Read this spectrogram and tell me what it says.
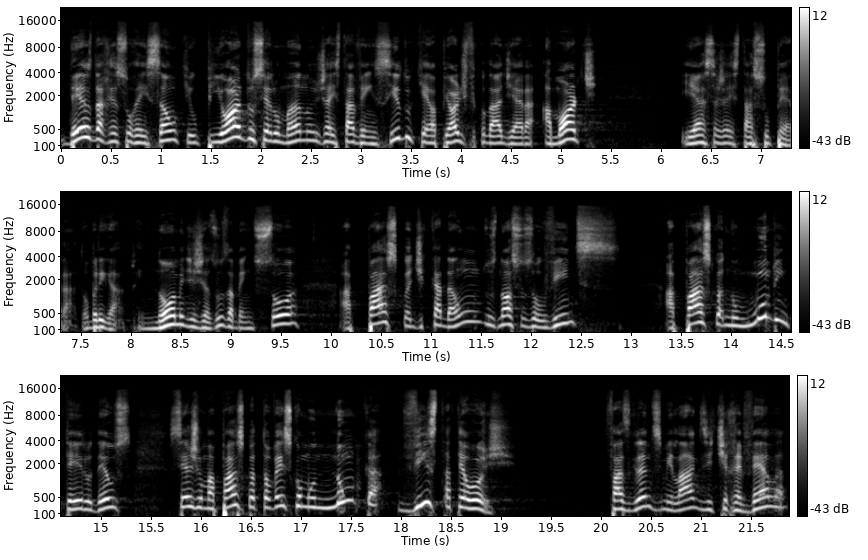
desde a ressurreição, que o pior do ser humano já está vencido, que a pior dificuldade era a morte e essa já está superada. Obrigado. Em nome de Jesus, abençoa a Páscoa de cada um dos nossos ouvintes, a Páscoa no mundo inteiro, Deus, seja uma Páscoa talvez como nunca vista até hoje. Faz grandes milagres e te revela,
